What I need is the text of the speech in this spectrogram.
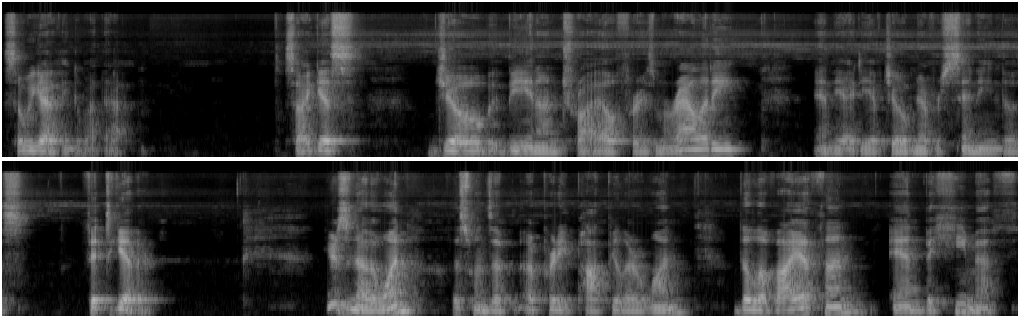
So we got to think about that. So I guess Job being on trial for his morality and the idea of Job never sinning, those fit together. Here's another one. This one's a, a pretty popular one. The Leviathan and Behemoth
